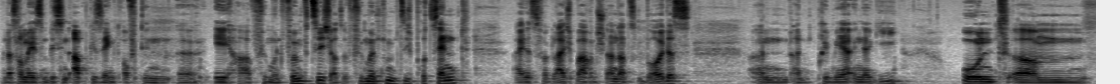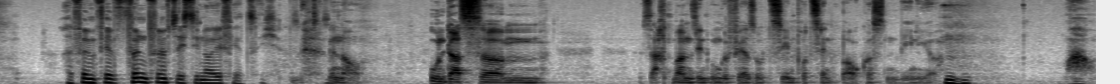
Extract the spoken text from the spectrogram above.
Und das haben wir jetzt ein bisschen abgesenkt auf den äh, EH55, also 55 Prozent eines vergleichbaren Standardsgebäudes an, an Primärenergie. Und ähm, 55 ist die neue 40. Sozusagen. Genau. Und das, ähm, sagt man, sind ungefähr so 10% Baukosten weniger. Mhm. Wow.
